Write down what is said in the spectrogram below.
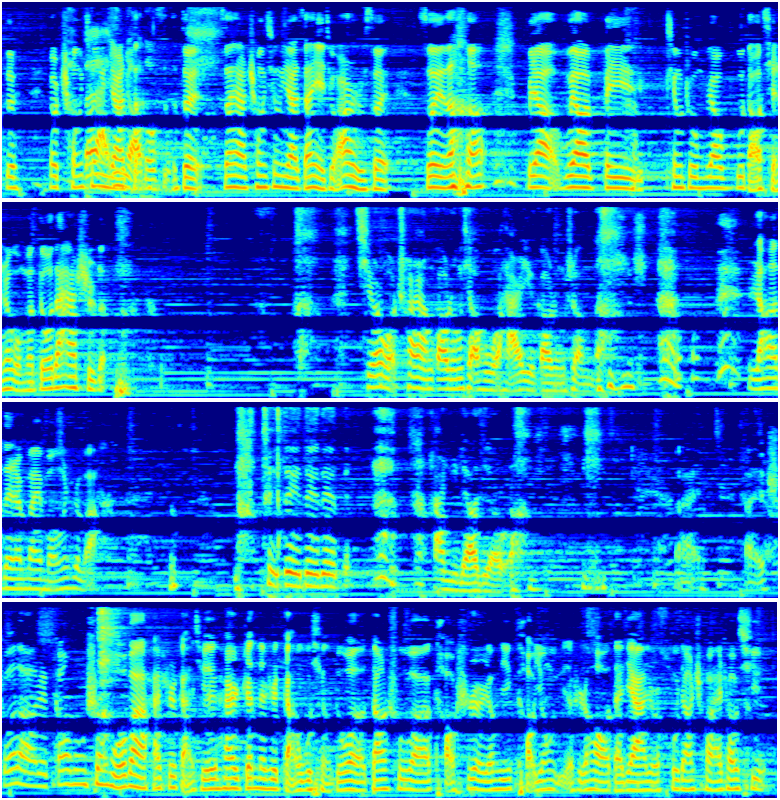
对。要澄清一下，咱对，咱俩澄清一下，咱也就二十岁，所以呢，不要不要被 听众不要误导，显得我们多大似的。其实我穿上高中校服，我还是一个高中生呢。然后在这卖萌是吧？对对对对对，还是你了解我。哎。哎，说到这高中生活吧，还是感觉还是真的是感悟挺多的。当初啊，考试尤其考英语的时候，大家就是互相抄来抄去。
